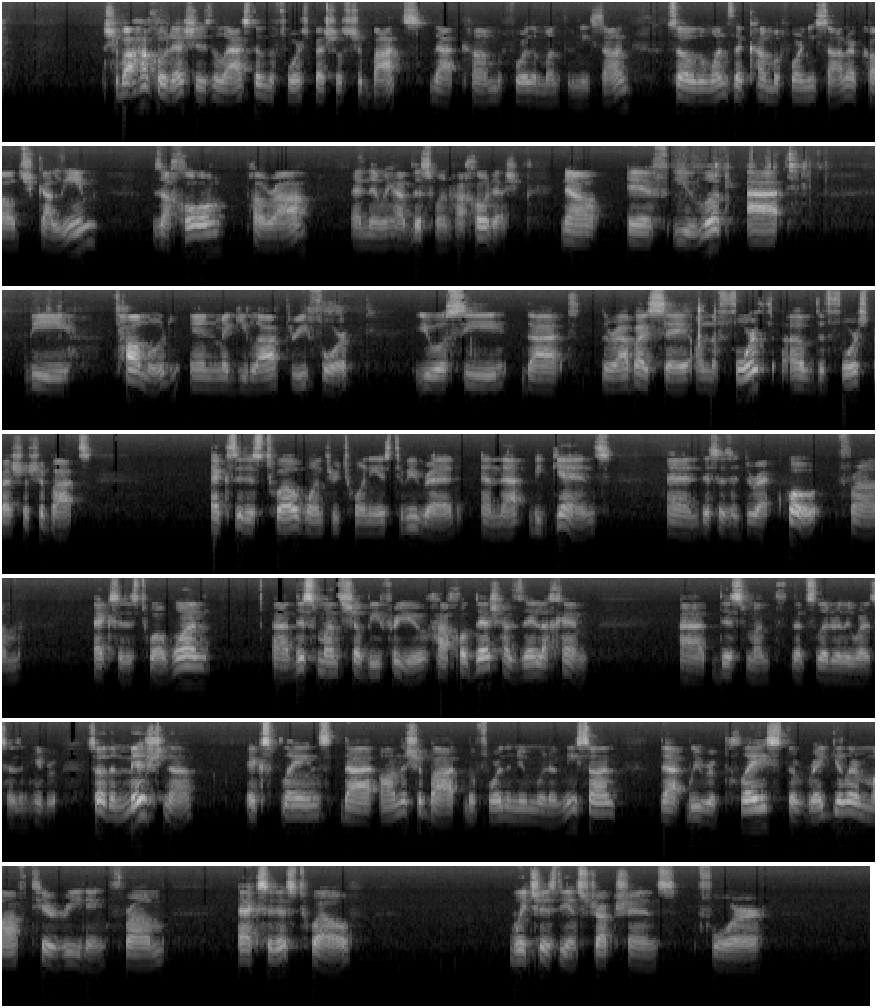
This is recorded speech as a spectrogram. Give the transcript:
Shabbat HaChodesh is the last of the four special Shabbats that come before the month of Nisan. So the ones that come before Nisan are called Shkalim, Zachor, Para, and then we have this one, HaChodesh. Now, if you look at the Talmud in Megillah 3 4, you will see that the rabbis say on the fourth of the four special Shabbats, Exodus 12 1 through 20 is to be read, and that begins, and this is a direct quote from Exodus 12 1. Uh, this month shall be for you, HaChodesh Hazeh Lachem. Uh, this month, that's literally what it says in Hebrew. So the Mishnah explains that on the Shabbat before the new moon of Nisan, that we replace the regular Maftir reading from Exodus 12, which is the instructions for.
